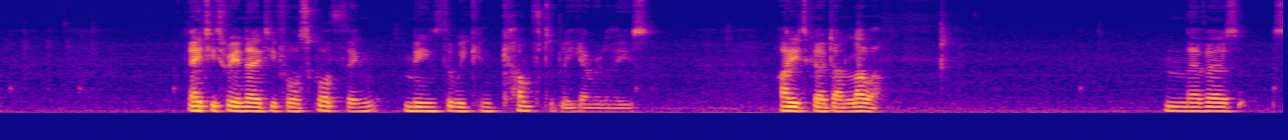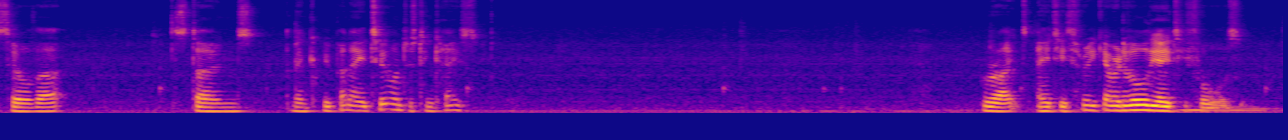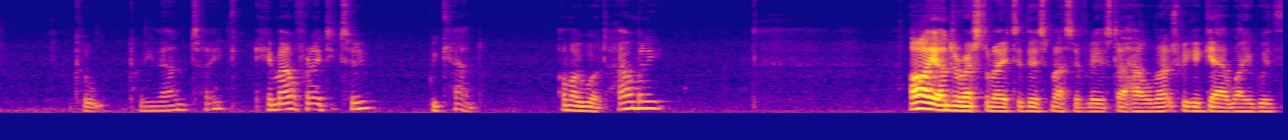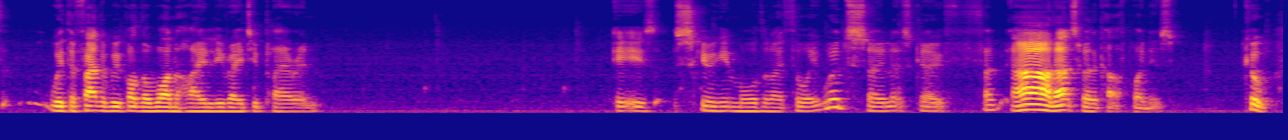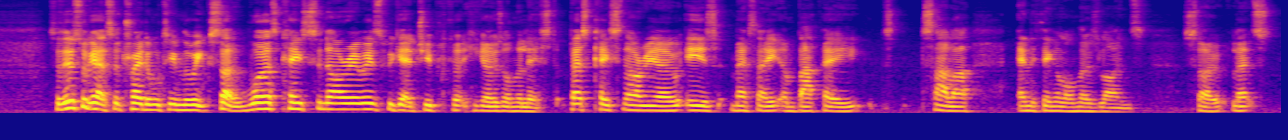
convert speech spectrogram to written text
83 and 84 squad thing means that we can comfortably get rid of these. I need to go down lower. Nevers, silver, Stones, and then can we put an 82 on just in case? Right, 83, get rid of all the 84s. Cool. Can we then take him out for an 82? We can. Oh my word, how many? I underestimated this massively as to how much we could get away with with the fact that we've got the one highly rated player in. It is skewing it more than I thought it would, so let's go. ah, that's where the cutoff point is. Cool. So this will get us a tradable team of the week. So worst case scenario is we get a duplicate. He goes on the list. Best case scenario is Messi, Mbappe, Salah, anything along those lines. So let's.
